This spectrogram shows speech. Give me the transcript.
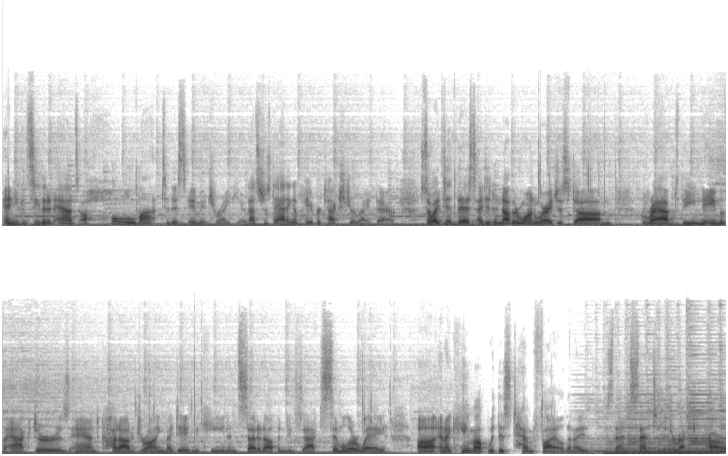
And you can see that it adds a whole lot to this image right here. That's just adding a paper texture right there. So I did this. I did another one where I just um, grabbed the name of actors and cut out a drawing by Dave McKean and set it up in an exact similar way. Uh, and I came up with this temp file that I then sent to the director, Carl.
